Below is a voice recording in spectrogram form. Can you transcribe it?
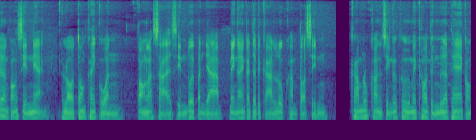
เรื่องของศีลเนี่ยเราต้องใคร่ควรต้องรักษาศีลด้วยปัญญา ไม่งั้นก็จะเป็นการรูปคำต่อศีลคำรูปคำต่อศีลก็คือไม่เข้าถึงเนื้อแท้ของ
